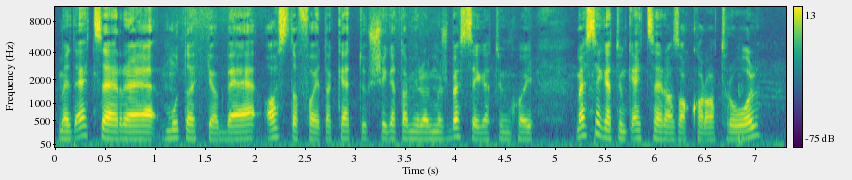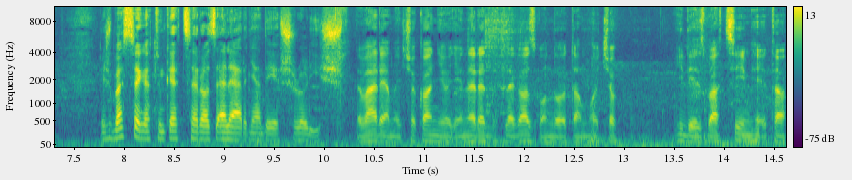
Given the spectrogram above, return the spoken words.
mert egyszerre mutatja be azt a fajta kettősséget, amiről most beszélgetünk, hogy beszélgetünk egyszerre az akaratról, és beszélgetünk egyszerre az elernyedésről is. De várjál még csak annyi, hogy én eredetileg azt gondoltam, hogy csak idézve a címét a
